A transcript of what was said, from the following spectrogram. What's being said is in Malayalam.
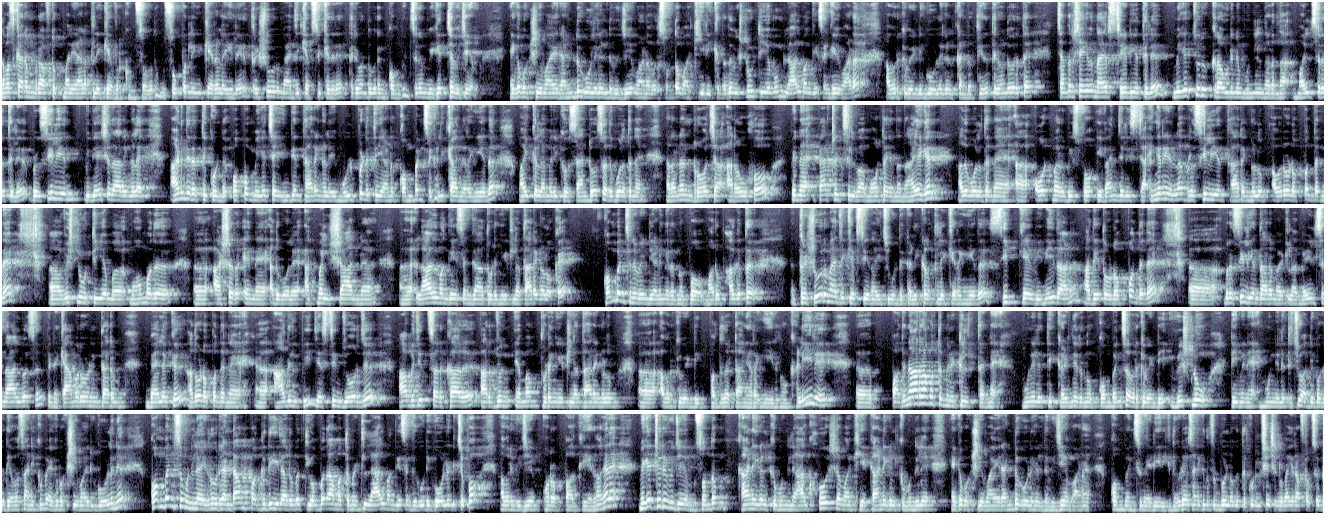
നമസ്കാരം റാഫ്റ്റോക്ക് മലയാളത്തിലേക്ക് അവർക്കും സ്വാഗതം. സൂപ്പർ ലീഗ് കേരളയിലെ തൃശൂർ മാജിക് എഫ് സിക്കെതിരെ തിരുവനന്തപുരം കൊമ്പൻസിനും മികച്ച വിജയം. ഏകപക്ഷീയമായ രണ്ട് ഗോളുകളുടെ വിജയമാണ് അവർ സ്വന്തമാക്കിയിരിക്കുന്നത്. വിഷ്ണു ടി എമ്മും ലാൽ മങ്കേസംഗയുമാണ് അവർക്ക് വേണ്ടി ഗോളുകൾ കണ്ടെത്തിയത്. തിരുവനന്തപുരത്തെ ചന്ദ്രശേഖരൻ നായർ സ്റ്റേഡിയത്തിൽ മികച്ചൊരു ക്രൗഡിന് മുന്നിൽ നടന്ന മത്സരത്തിൽ ബ്രസീലിയൻ വിദേശ താരങ്ങളെ അണിനിരത്തിക്കൊണ്ട് ഒപ്പം മികച്ച ഇന്ത്യൻ താരങ്ങളെയും ഉൾപ്പെടുത്തിയാണ് കൊമ്പൻസ് കളിക്കാനിറങ്ങിയത്. മൈക്കൽ അമരിക്കോ സാന്റോസ് അതുപോലെ തന്നെ റനൻ റോച്ച അറൗഹോ പിന്നെ പാട്രിക് സിൽവ മോട്ട എന്ന നായകൻ അതുപോലെ തന്നെ ഓട്മർ ബിസ്പോ ഇവാഞ്ചലിസ്റ്റ ഇങ്ങനെയുള്ള ബ്രസീലിയൻ താരങ്ങളും അവരോടൊപ്പം തന്നെ വിഷ്ണു ടി എം മുഹമ്മദ് അഷർ എന്നെ അതുപോലെ അക്മൽ ഷാൻ ലാൽ മങ്കേ മങ്കൈസംഗ തുടങ്ങിയിട്ടുള്ള താരങ്ങളൊക്കെ കൊമ്പൻസിന് വേണ്ടി അണിനിരന്നപ്പോൾ മറുഭാഗത്ത് തൃശൂർ മാജിക് എഫ് സിയെ നയിച്ചുകൊണ്ട് കളിക്കളത്തിലേക്ക് ഇറങ്ങിയത് സി കെ വിനീതാണ്. അദ്ദേഹത്തോടൊപ്പം തന്നെ ബ്രസീലിയൻ താരമായിട്ടുള്ള മെയിൽസൺ ആൽവസ് പിന്നെ കാമറൂണിൻ താരം ബെലക്ക് അതോടൊപ്പം തന്നെ Adil P Justin George Abhijith Sarkar Arjun M M തുടങ്ങിയിട്ടുള്ള താരങ്ങളും അവർക്ക് വേണ്ടി പന്ത് തട്ടാൻ ഇറങ്ങിയിരുന്നു കളിയിൽ പതിനാറാമത്തെ മിനിറ്റിൽ തന്നെ മുന്നിലെത്തി കഴിഞ്ഞിരുന്നു. കൊമ്പൻസ് അവർക്ക് വേണ്ടി വിഷ്ണു ടീമിനെ മുന്നിലെത്തിച്ചു. ആദ്യ പകുതി അവസാനിക്കുമ്പോൾ ഏകപക്ഷീയമായ ഒരു ഗോളിന് കൊമ്പൻസ് മുന്നിലായിരുന്നു. രണ്ടാം പകുതിയിൽ അറുപത്തി ഒമ്പതാമത്തെ മിനിറ്റിൽ ലാൽ മങ്കേസംഗ് കൂടി ഗോൾ അടിച്ചപ്പോൾ അവർ വിജയം ഉറപ്പാക്കുകയായിരുന്നു. അങ്ങനെ മികച്ചൊരു വിജയം സ്വന്തം കാണികൾക്ക് മുന്നിൽ ആഘോഷമാക്കിയ കാണികൾക്ക് മുന്നിലെ ഏകപക്ഷീയമായ രണ്ട് ഗോളുകളുടെ വിജയമാണ് കൊമ്പൻസ് നേടിയിരിക്കുന്നത്. ഇവിടെ അവസാനിക്കുന്ന ഫുട്ബോൾ ലോകത്തെ കൂടുതൽ വിശേഷങ്ങളുമായി റാഫ്റ്റോക്സ്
